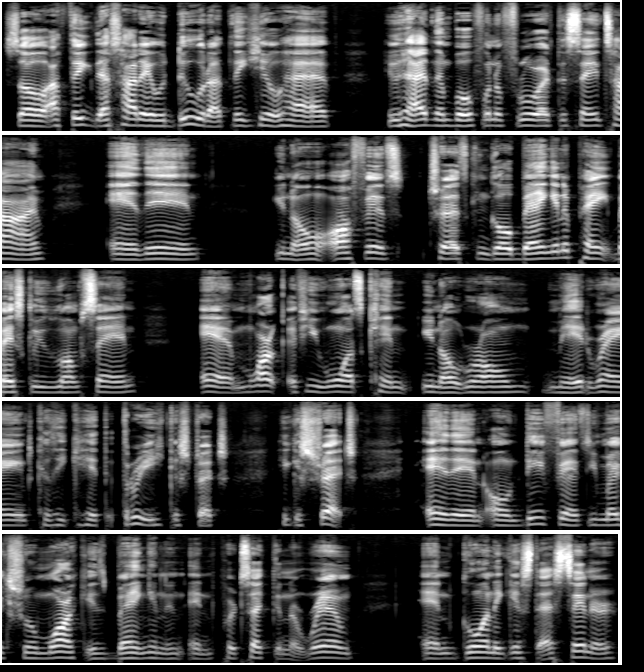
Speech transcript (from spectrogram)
So I think that's how they would do it. I think he'll have he'll have them both on the floor at the same time, and then you know on offense, Trez can go bang in the paint. Basically, what I'm saying. And Marc, if he wants, can you know roam mid range because he can hit the three. He can stretch. He can stretch. And then on defense, you make sure Marc is banging and, and protecting the rim and going against that center.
